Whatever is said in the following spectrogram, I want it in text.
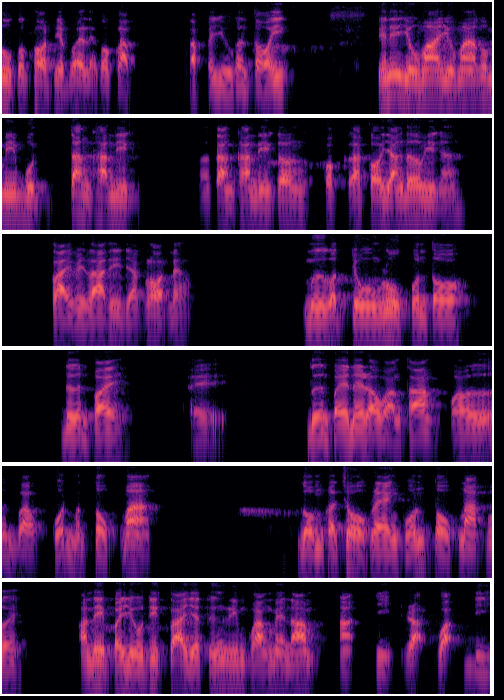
ลูกก็คลอดเรียบร้อยแล้วก็กลับกลับไปอยู่กันต่ออีกทีนี้อยู่มาอยู่มาก็มีบุตรตั้งครรภ์อีกตั้งครรภ์อีกก็ก็ก็อย่างเดิมอีกนะ ล้เวลาที่จะคลอดแล้ว มือก็จูงลูกคนโต เดินไปเดินไปในระหว่างทางเพราะเอิญว่าฝนมันตกมาก ลมกระโชกแรงฝนตกหนักเลย อันนี้ไปอยู่ที่ใกล้จะถึงริมฝั่งแม่น้ำอจิระวดี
